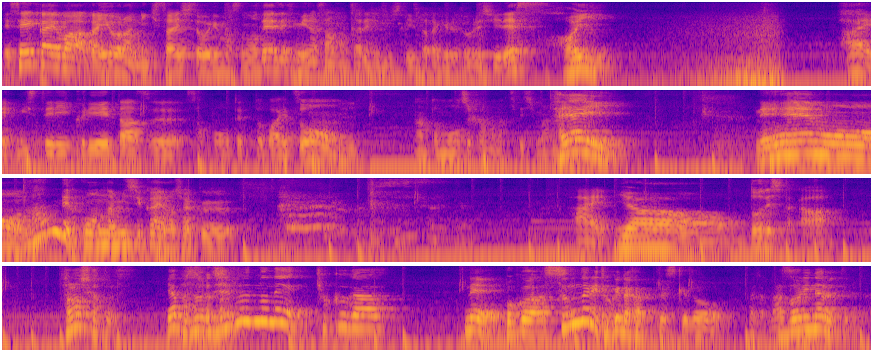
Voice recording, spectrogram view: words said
え正解は概要欄に記載しておりますのでぜひ皆さんもチャレンジしていただけると嬉しいです。はい、はい mystery creators supported by ZONe、うん。なんともうお時間が来てしまいました。早い。ねえもうなんでこんな短いの尺？はい。いやー。どうでしたか？楽しかったです。やっぱその自分のね曲がね僕はすんなり解けなかったですけどなんか謎になるっていうのが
